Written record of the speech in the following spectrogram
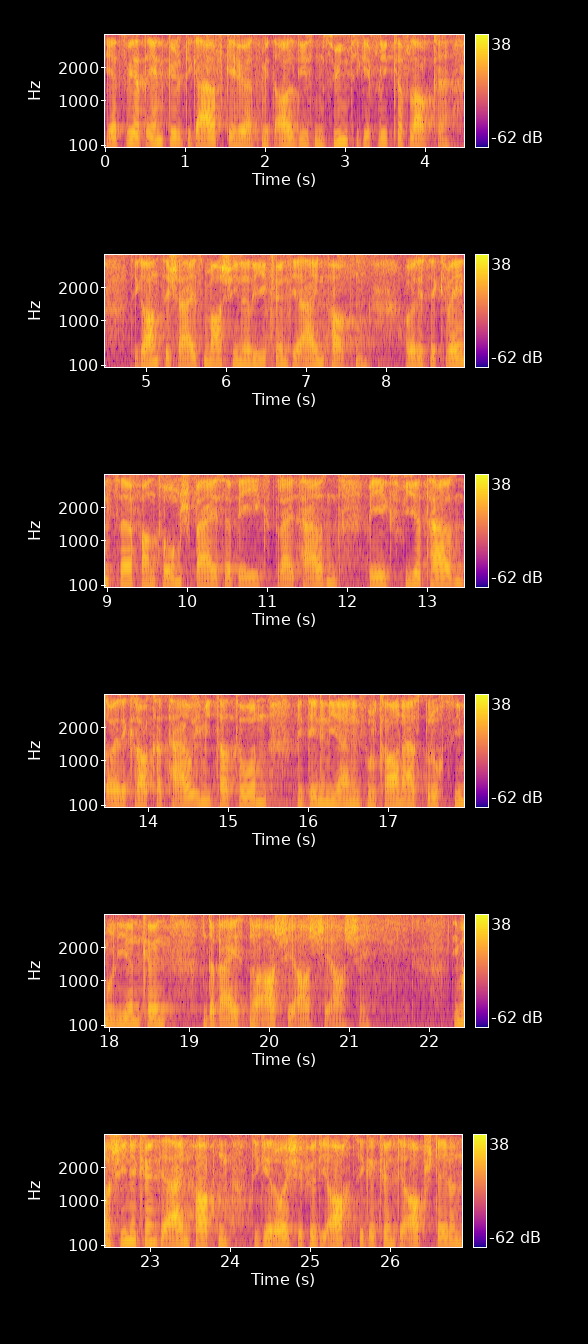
Jetzt wird endgültig aufgehört mit all diesem sündige Flickerflacker. Die ganze Scheißmaschinerie könnt ihr einpacken. Eure Sequenzer, Phantomspeise, BX3000, BX4000, eure Krakatau-Imitatoren, mit denen ihr einen Vulkanausbruch simulieren könnt und dabei ist nur Asche, Asche, Asche. Die Maschine könnt ihr einpacken, die Geräusche für die 80er könnt ihr abstellen,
